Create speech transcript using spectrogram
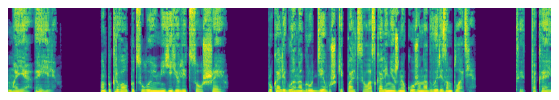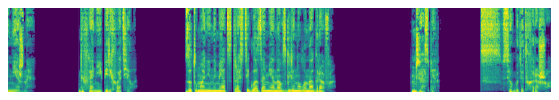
«Моя Эйлин». Он покрывал поцелуями ее лицо, шею. Рука легла на грудь девушки, пальцы ласкали нежную кожу над вырезом платья. «Ты такая нежная». Дыхание перехватило. Затуманенными от страсти глазами она взглянула на графа. «Джаспер, все будет хорошо».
